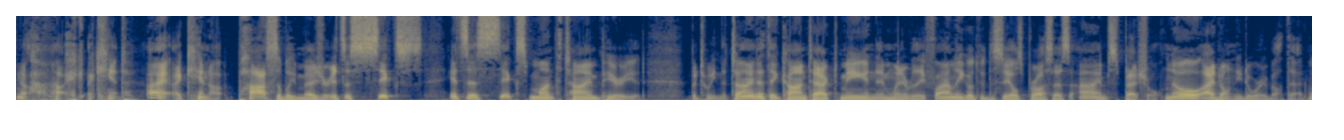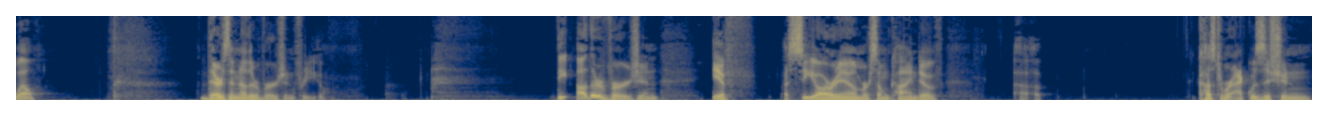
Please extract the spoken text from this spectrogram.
No, I, I can't. I, I cannot possibly measure. It's a six. It's a six month time period between the time that they contact me and then whenever they finally go through the sales process, I'm special. No, I don't need to worry about that. Well, there's another version for you. The other version, if a CRM or some kind of uh, customer acquisition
